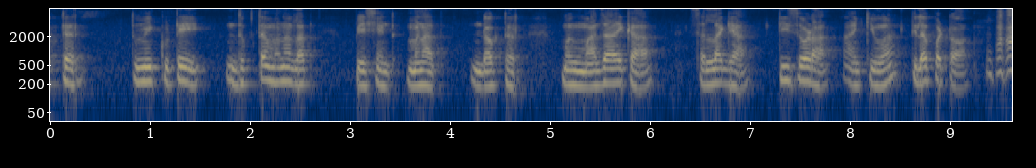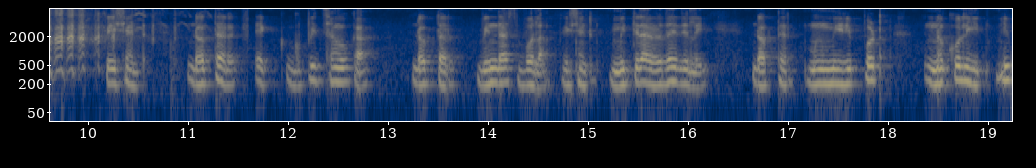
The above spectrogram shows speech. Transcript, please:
डॉक्टर तुम्ही कुठे? दुखता म्हणालात? पेशंट म्हणात डॉक्टर मग माझा ऐका सल्ला घ्या ती सोडा आणि किंवा तिला पटवा. पेशंट डॉक्टर एक गुपित सांगू का? डॉक्टर बिंदास बोला. पेशंट मी तिला हृदय दिले डॉक्टर मग मी रिपोर्ट नको लिहित. मी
